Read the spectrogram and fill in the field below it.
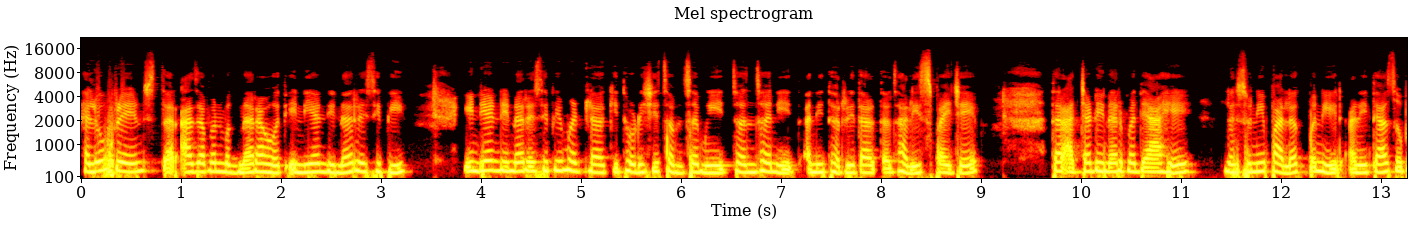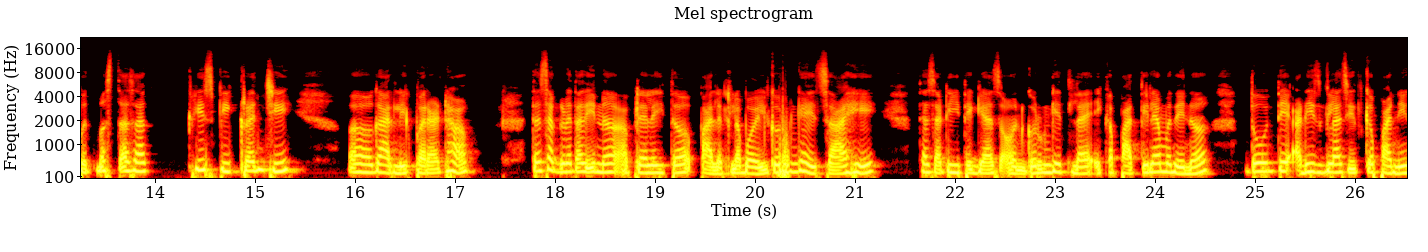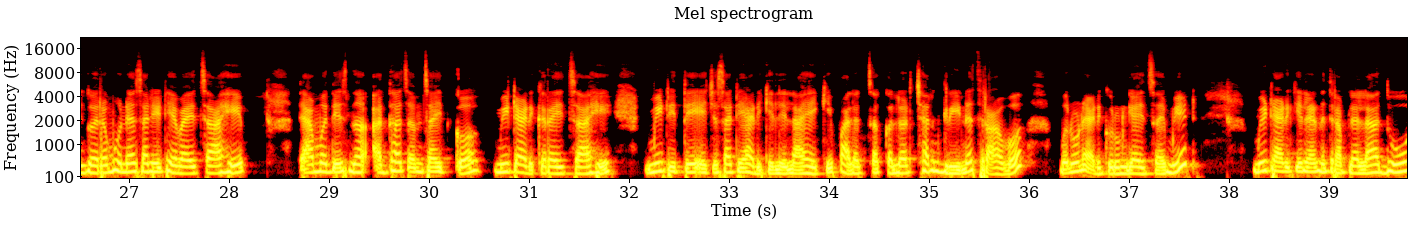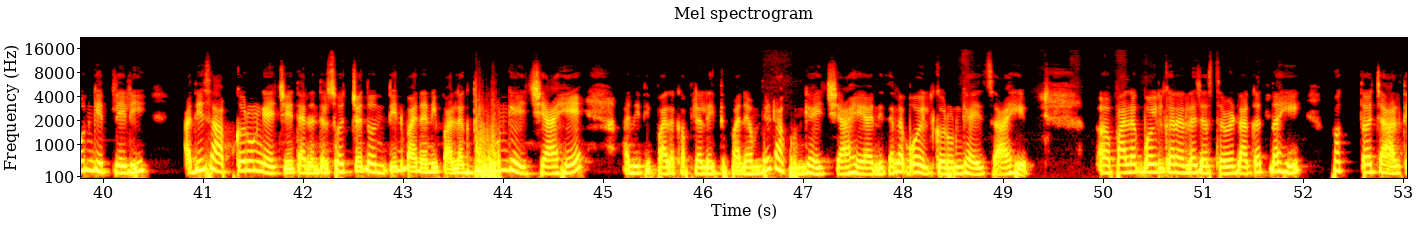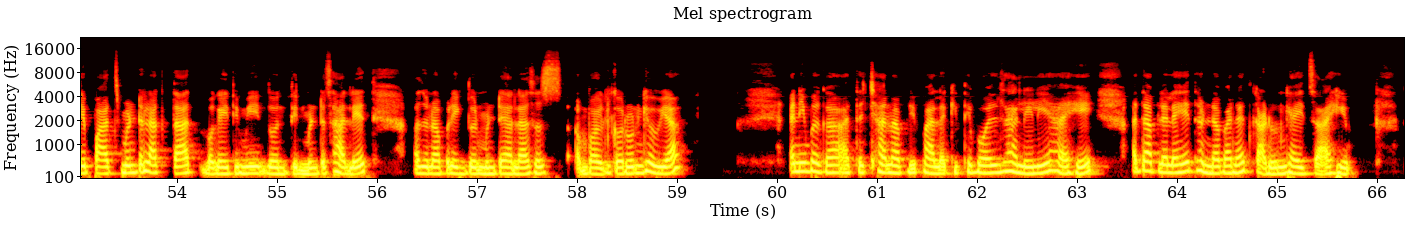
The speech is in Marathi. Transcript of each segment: हॅलो फ्रेंड्स तर आज आपण बघणार आहोत Indian dinner recipe Indian dinner recipe म्हटलं की थोडीशी चमचमीत झणझणीत आणि थर्रीदार तर झालीच पाहिजे. तर आजच्या डिनरमध्ये आहे लसुणी पालक पनीर आणि त्यासोबत मस्त असा क्रिस्पी क्रंची गार्लिक पराठा. तर सगळ्यात आधी ना आपल्याला इथं पालकला बॉईल करून घ्यायचं आहे. त्यासाठी इथे गॅस ऑन करून घेतला आहे एका पातेल्यामध्ये ना दोन ते अडीच ग्लास इतकं पाणी गरम होण्यासाठी ठेवायचं आहे. त्यामध्येच ना अर्धा चमचा इतकं मीठ ॲड करायचं आहे. मीठ इथे याच्यासाठी ॲड केलेलं आहे की पालकचा कलर छान ग्रीनच राहावं म्हणून ॲड करून घ्यायचं आहे मीठ. मीठ ॲड केल्यानंतर आपल्याला धुवून घेतलेली आधी साफ करून घ्यायची. त्यानंतर स्वच्छ दोन तीन पाण्याने पालक धुवून घ्यायची आहे आणि ती पालक आपल्याला इथे पाण्यामध्ये टाकून घ्यायची आहे आणि त्याला बॉईल करून घ्यायचं आहे. पालक बॉईल करायला जास्त वेळ लागत नाही. फक्त चार ते पाच मिनटं लागतात. बघा इथे मी दोन तीन मिनटं झालेत. अजून आपण एक दोन मिनटं याला असंच बॉईल करून घेऊया. आणि बघा आता छान आपली पालक इथे बॉईल झालेली आहे. आता आपल्याला हे थंड पाण्यात काढून घ्यायचं आहे.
